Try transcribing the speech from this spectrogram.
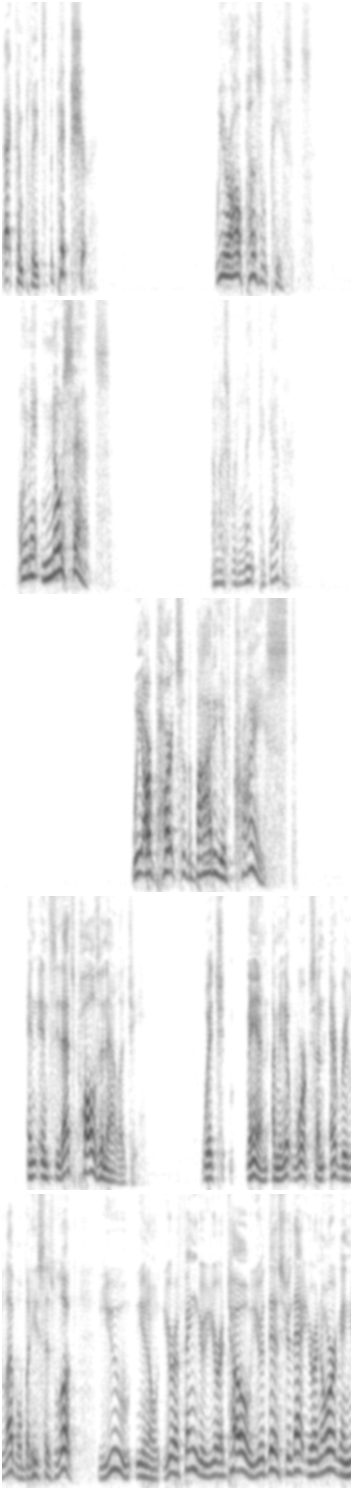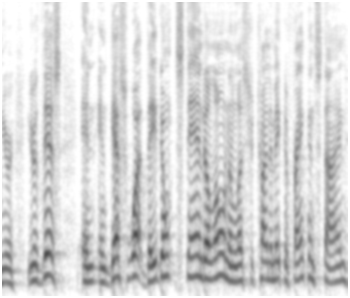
that completes the picture. We are all puzzle pieces. And we make no sense unless we're linked together. We are parts of the body of Christ. And, and see, that's Paul's analogy, which, man, I mean, it works on every level. But he says, look, you, you know, you're a finger, you're a toe, you're this, you're that, you're an organ, you're, you're this. And, and guess what? They don't stand alone unless you're trying to make a Frankenstein.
